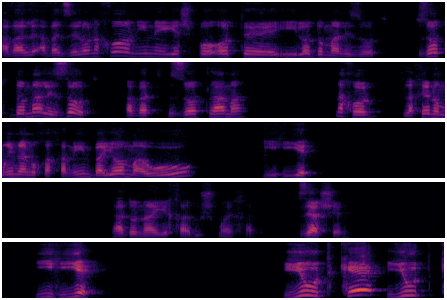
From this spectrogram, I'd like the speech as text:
אבל, אבל זה לא נכון, הנה יש פה אות, אה, היא לא דומה לזאת. זאת דומה לזאת, אבל זאת למה? נכון, לכן אומרים לנו חכמים ביום ההוא יהיה. אדוני אחד ושמו אחד, זה השם. יהיה. י"ק י"ק,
